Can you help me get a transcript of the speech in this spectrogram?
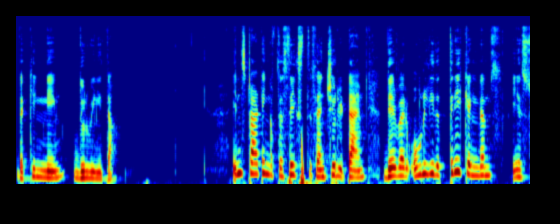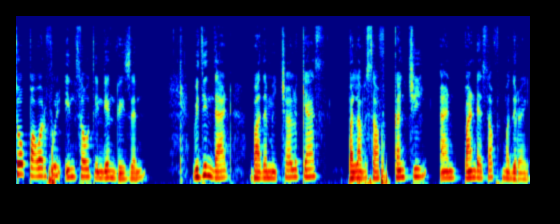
the king named Durvinita. In starting of the 6th century time, there were only the three kingdoms eh, so powerful in South Indian region. Within that, Badami Chalukyas, Pallavas of Kanchi and Pandyas of Madurai.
